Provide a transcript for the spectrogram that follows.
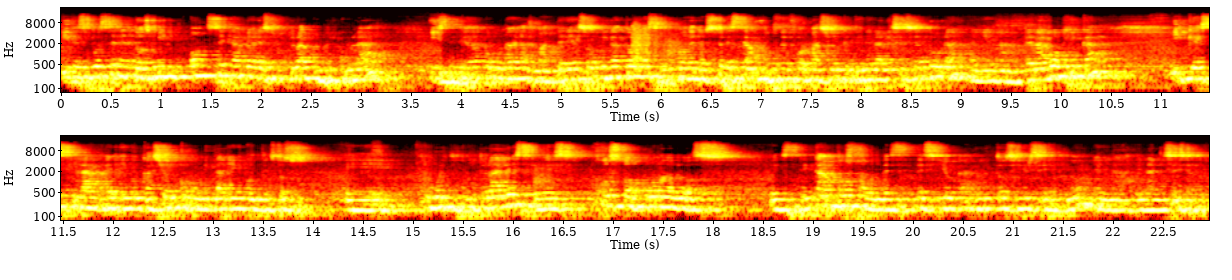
y después en el 2011 cambia la estructura curricular y se queda como una de las materias obligatorias en uno de los tres campos de formación que tiene la licenciatura, ahí en la pedagógica, y que es la educación comunitaria en contextos eh, multiculturales, que es justo uno de los este, campos a donde decidió Carlitos irse la, en la licenciatura.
